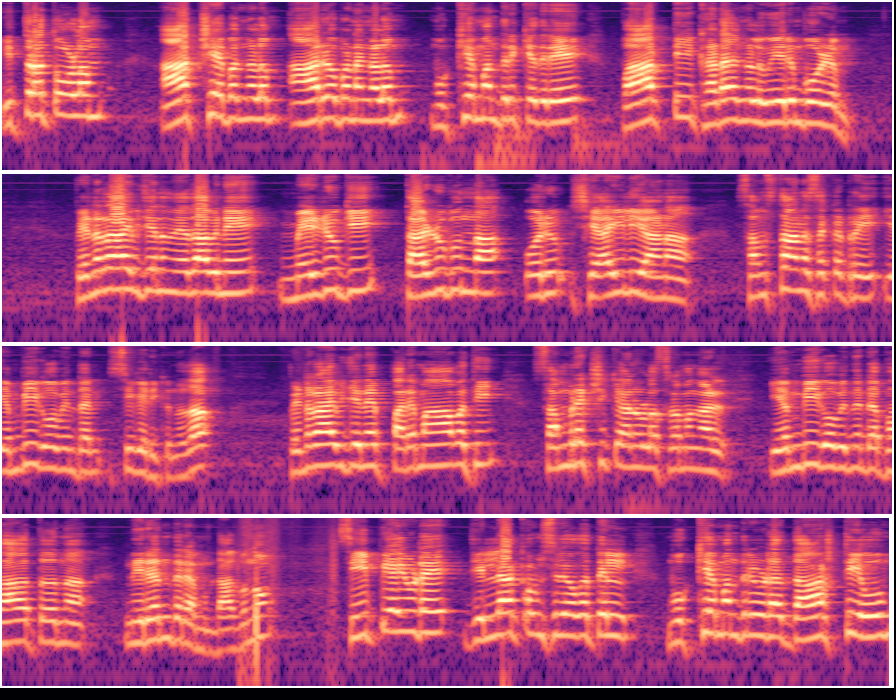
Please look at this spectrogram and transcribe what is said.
ഇത്രത്തോളം ആക്ഷേപങ്ങളും ആരോപണങ്ങളും മുഖ്യമന്ത്രിക്കെതിരെ പാർട്ടി ഘടകങ്ങൾ ഉയരുമ്പോഴും പിണറായി വിജയൻ നേതാവിനെ മെഴുകി തഴുകുന്ന ഒരു ശൈലിയാണ് സംസ്ഥാന സെക്രട്ടറി എം വി ഗോവിന്ദൻ സ്വീകരിക്കുന്നത്. പിണറായി വിജയനെ പരമാവധി സംരക്ഷിക്കാനുള്ള ശ്രമങ്ങൾ എം വി ഗോവിന്ദന്റെ ഭാഗത്തു നിന്ന് നിരന്തരമുണ്ടാകുന്നു. സി പി ഐയുടെ ജില്ലാ കൗൺസിൽ യോഗത്തിൽ മുഖ്യമന്ത്രിയുടെ ധാർഷ്ട്യവും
